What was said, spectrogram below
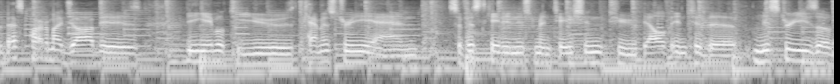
The best part of my job is being able to use chemistry and sophisticated instrumentation to delve into the mysteries of,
